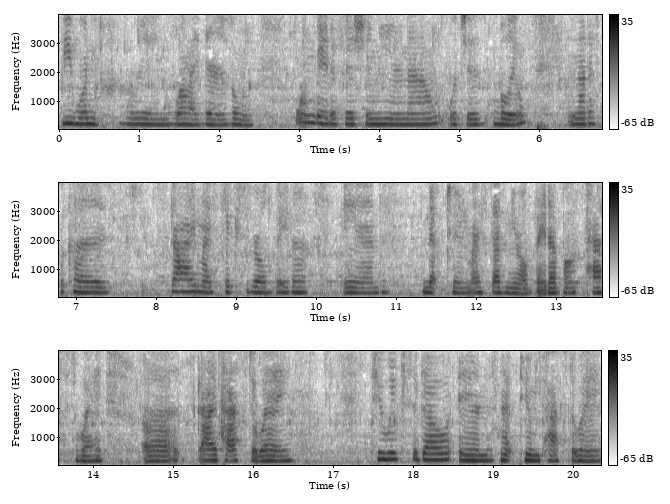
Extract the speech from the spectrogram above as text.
be wondering why there is only one betta fish in here now, which is Blue. And that is because Sky, my six-year-old betta, and Neptune, my seven-year-old betta, both passed away. Uh, Sky passed away two weeks ago, and Neptune passed away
